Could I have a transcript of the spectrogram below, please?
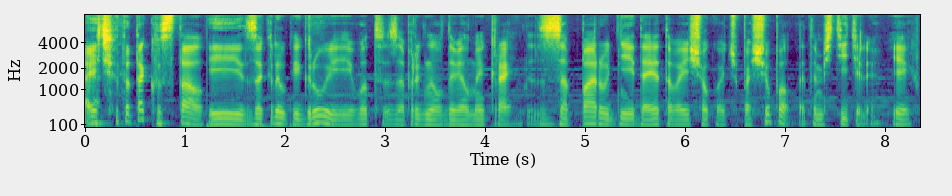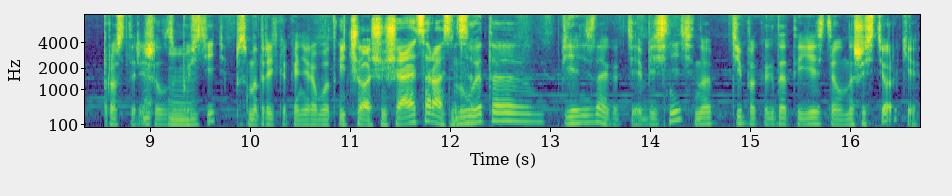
а я что-то так устал. И закрыл игру, и вот запрыгнул в Devil May Cry. За пару дней до этого еще кое-что пощупал. Это Мстители. Я их просто решил Мгм. запустить, посмотреть, как они работают. И что, ощущается разница? Ну, это, я не знаю, как тебе объяснить, но типа, когда ты ездил на шестерке,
